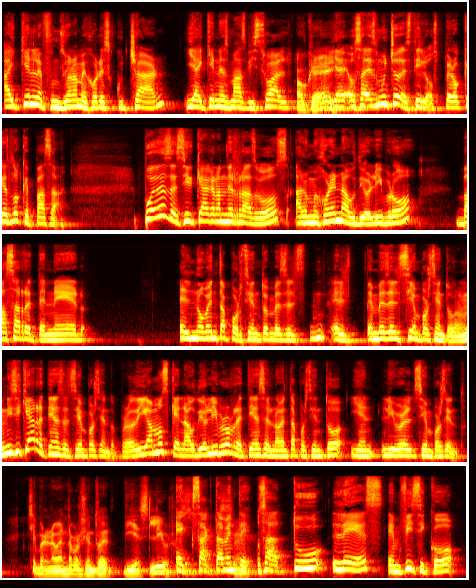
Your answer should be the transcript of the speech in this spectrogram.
Hay quien le funciona mejor escuchar y hay quien es más visual. Ok. Hay- o sea, es mucho de estilos. Pero ¿qué es lo que pasa? Puedes decir que a grandes rasgos, a lo mejor en audiolibro vas a retener el 90% en vez, del, el- en vez del 100%. Ni siquiera retienes el 100%, pero digamos que en audiolibro retienes el 90% y en libro el 100%. Sí, pero el 90% de 10 libros. Exactamente. Sí. O sea, tú lees en físico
